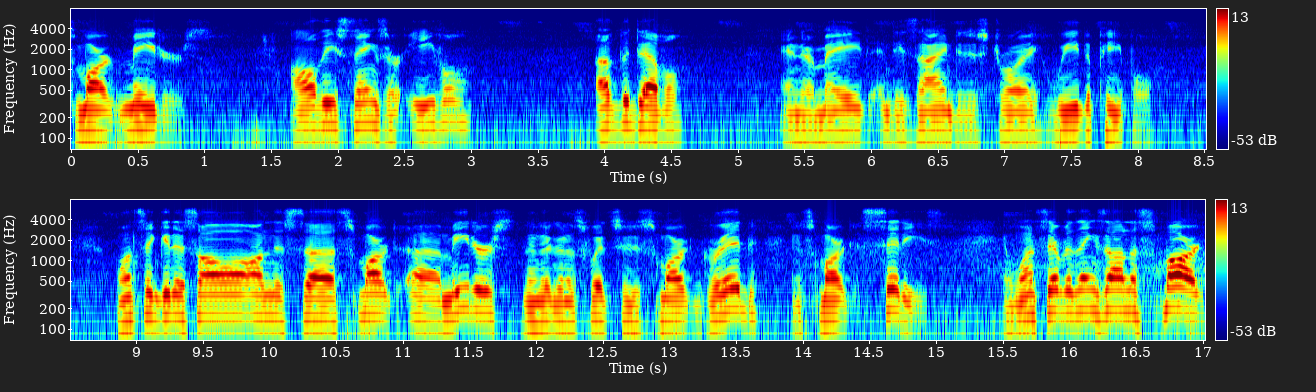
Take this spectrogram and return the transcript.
smart meters. All these things are evil of the devil and they're made and designed to destroy we the people. Once they get us all on this uh, smart uh, meters, then they're going to switch to smart grid and smart cities. And once everything's on the smart,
